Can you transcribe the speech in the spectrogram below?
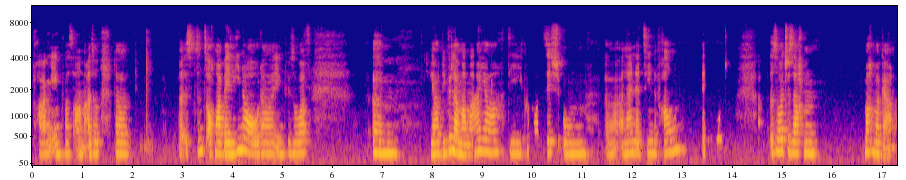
fragen irgendwas an. Also da, da sind es auch mal Berliner oder irgendwie sowas. Ähm, ja, die Villa Mamaya, die kümmert sich um äh, alleinerziehende Frauen. Solche Sachen machen wir gerne.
